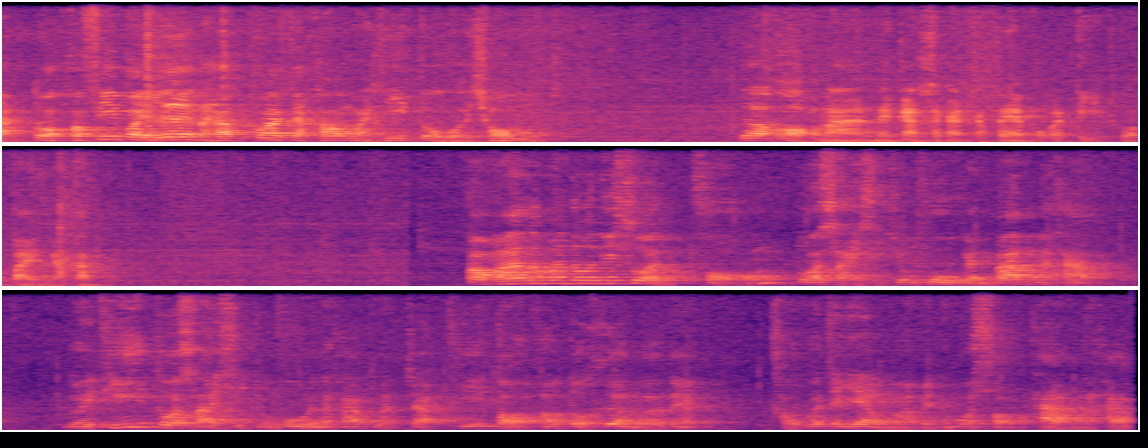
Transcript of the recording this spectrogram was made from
จากตัว Coffee Boiler นะครับ ก็จะเข้ามาที่ตัวหัวชงเพื่อออกมาในการสกัดกาแฟปกติทั่วไปนะครับ ต่อมาเรามาดูในส่วนของตัวสายสีชมพูกันบ้างนะครับ โดยที่ตัวสายสีชมพูนะครับ หลังจากที่ต่อเข้าตัวเครื่องแล้วเนี่ยเขาก็จะแยกออกมาเป็นทั้งหมด 2 ทางนะครับ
